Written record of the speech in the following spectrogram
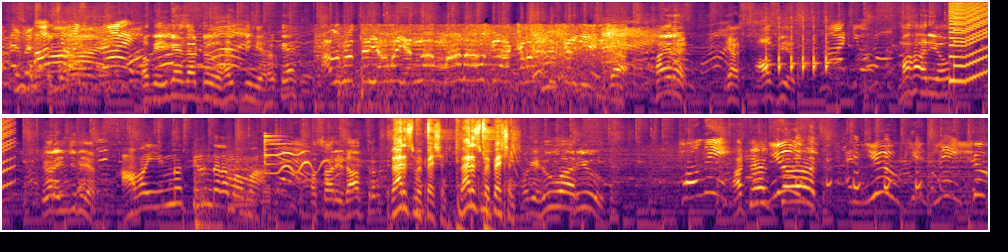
Optimus Prime. Okay you guys have to help me here okay yeah pirate yes obvious Mario. Mahario, you're an engineer. அவன் இன்னும் திருந்தல மாமா Oh, sorry, doctor. Where is my patient? Where is my patient? Okay, who are you? Police. Attention! You and you can me too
